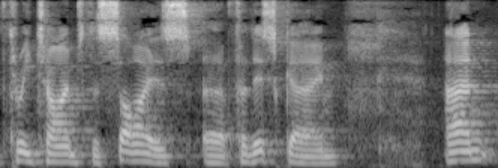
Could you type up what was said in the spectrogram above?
three times the size uh, for this game. And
